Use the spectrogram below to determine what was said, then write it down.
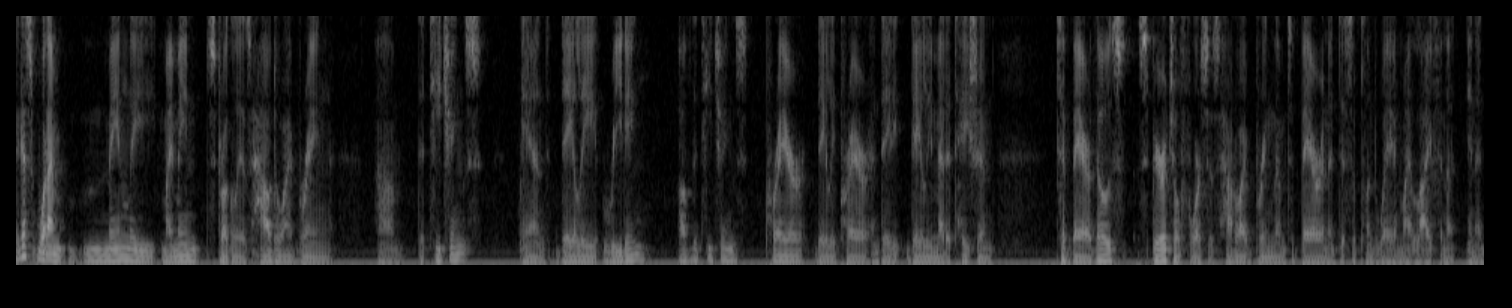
I guess what I'm mainly, my main struggle is how do I bring um, the teachings and daily reading of the teachings, prayer, daily prayer, and daily, daily meditation to bear those spiritual forces. How do I bring them to bear in a disciplined way in my life in a, in a,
